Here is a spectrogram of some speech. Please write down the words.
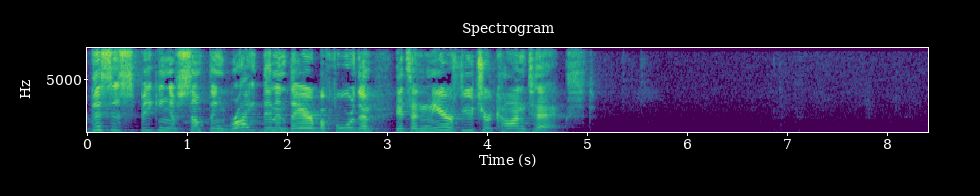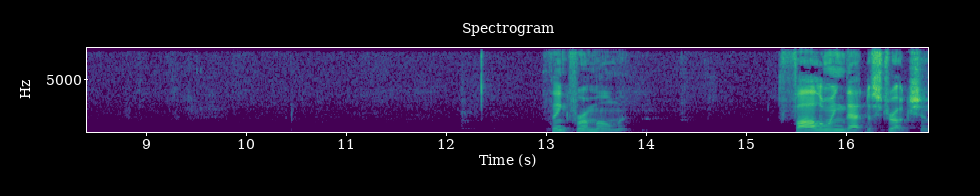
this is speaking of something right then and there before them. It's a near future context. Think for a moment. Following that destruction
